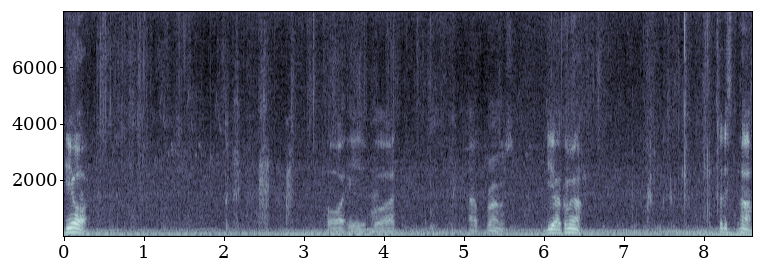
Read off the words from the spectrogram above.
Dior. Hard headed, boy. I promise you. Dior, come here. So this, huh?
